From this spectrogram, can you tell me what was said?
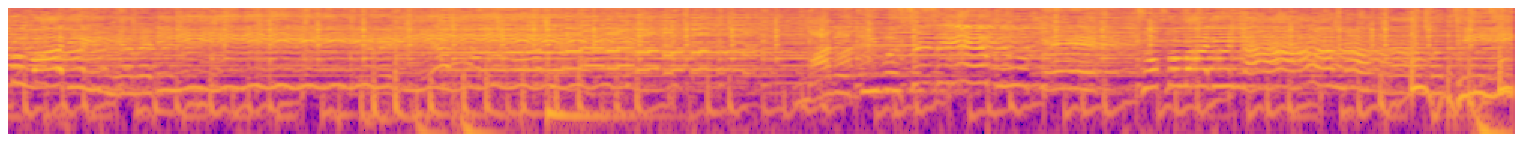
એ ચૂકવારી મેલડી મારે દિવસ કે ચોકવારી નામથી.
